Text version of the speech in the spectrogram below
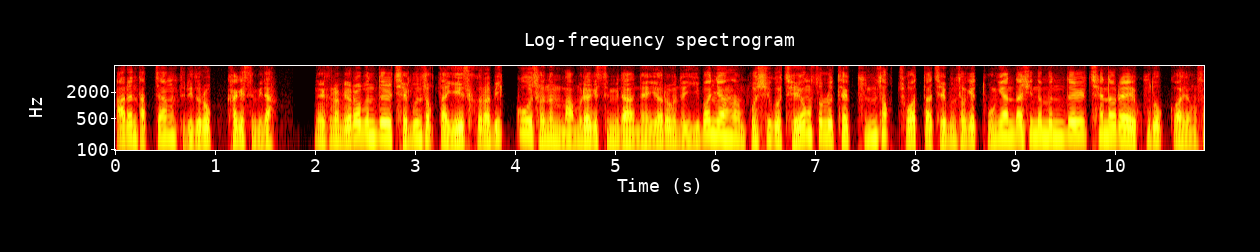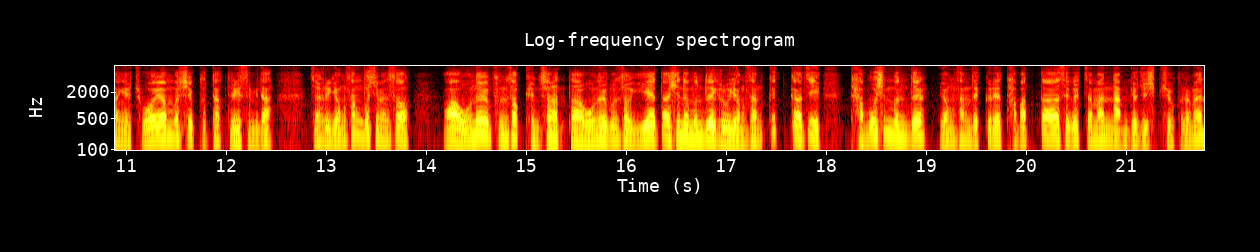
빠른 답장 드리도록 하겠습니다. 네, 그럼 여러분들 제 분석 다 이해했을 거라 믿고 저는 마무리하겠습니다. 네, 여러분들 이번 영상 보시고 제형 솔루텍 분석 좋았다, 제 분석에 동의한다 하시는 분들 채널의 구독과 영상에 좋아요 한 번씩 부탁드리겠습니다. 자, 그리고 영상 보시면서 아 오늘 분석 괜찮았다. 오늘 분석 이해했다 하시는 분들 그리고 영상 끝까지 다 보신 분들 영상 댓글에 다 봤다 세 글자만 남겨주십시오. 그러면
